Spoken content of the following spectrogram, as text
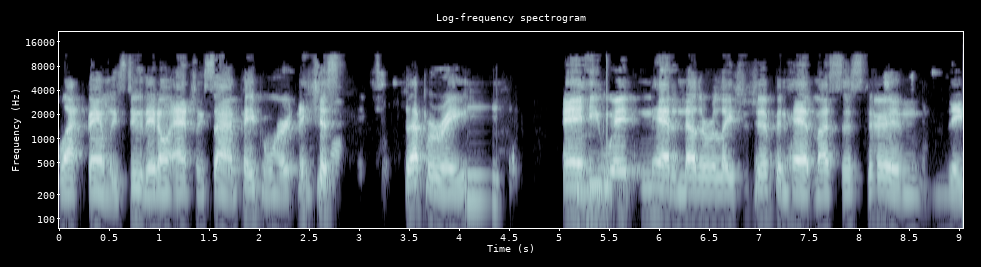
black families do. They don't actually sign paperwork. They just separate. Mm. And he went and had another relationship and had my sister, and they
